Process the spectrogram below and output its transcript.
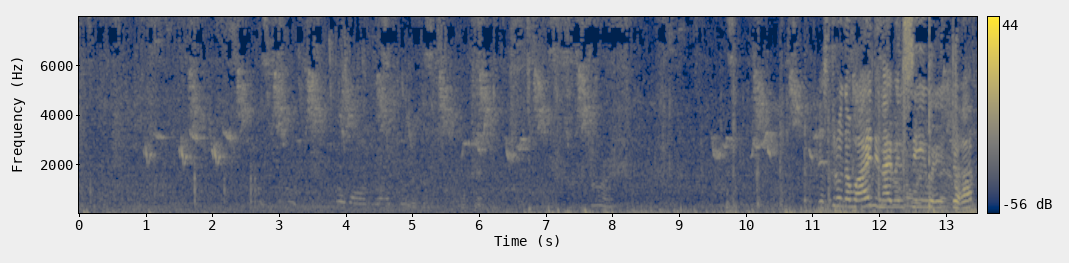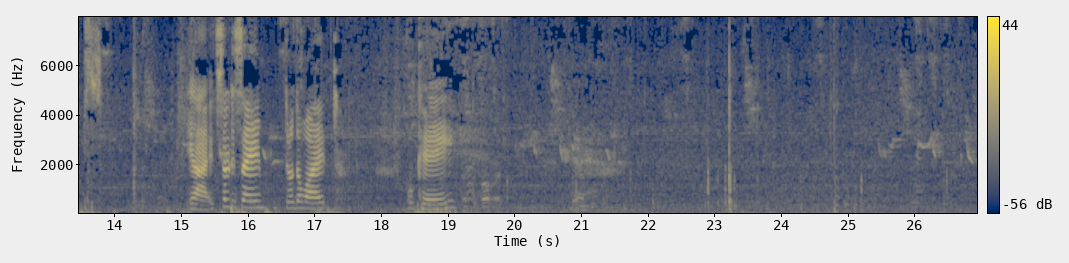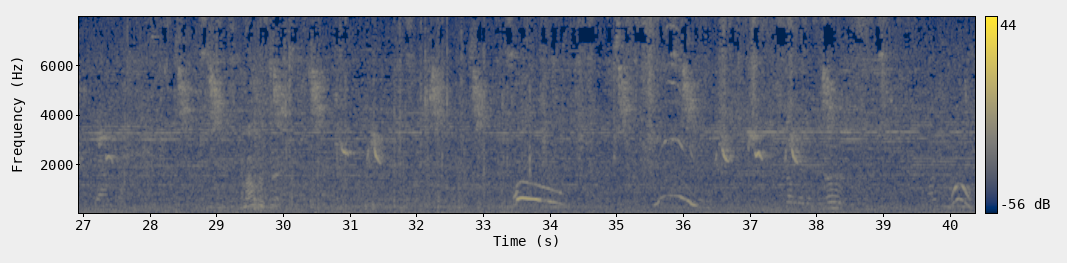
Okay. Throw the wine and I will see where it drops. Yeah, it's still the same. Throw the white. Okay. That's about right. Yeah. Mama's next. Oh, no.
